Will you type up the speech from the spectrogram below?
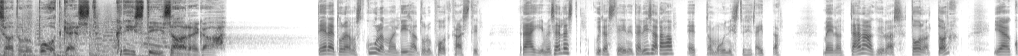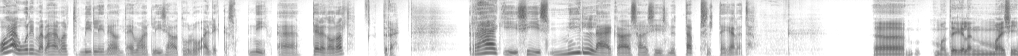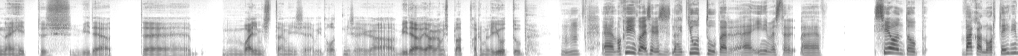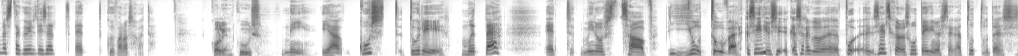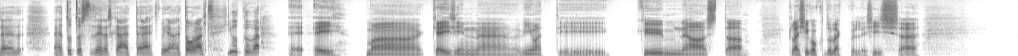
lisatulu podcast Kristi Saarega. tere tulemast kuulama Lisatulu podcasti. räägime sellest, kuidas teenida lisaraha, et oma unistusi täita. meil on täna külas Donald Torch ja kohe uurime lähemalt, milline on tema lisatulu allikas. nii äh,, tere, Donald. tere. räägi siis, millega sa siis nüüd täpselt tegeled? Äh, ma tegelen masinaehitusvideote valmistamise või tootmisega video jagamisplatvormile Youtube mm. -hmm. ma küsin kohe sellises, noh, et Youtuber inimestel äh, seondub väga noorte inimestega üldiselt, et kui vana sa oled? kolmkümmend kuus. nii, ja kust tuli mõte, et minust saab Youtuber, kas inimesi, kas sa nagu seltskonnas uute inimestega tutvudes tutvustad ennast ka, et tere, et mina olen Donald, Youtuber? E-, ei ma käisin äh, viimati kümne aasta klassi kokkutulekul ja siis äh,,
